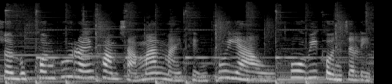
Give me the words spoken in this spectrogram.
ส่วนบุคคลผู้ไร้ความสามารถหมายถึงผู้เยาว์ผู้วิกลจริต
